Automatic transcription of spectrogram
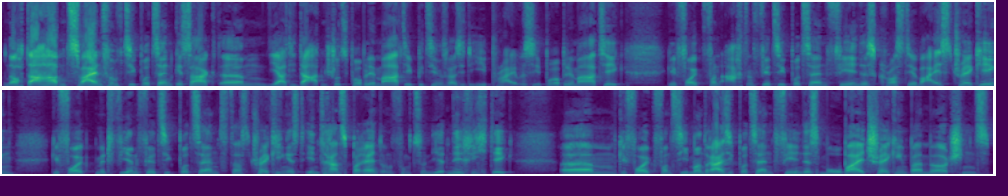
Und auch da haben 52% gesagt, ähm, ja, die Datenschutzproblematik bzw. die E-Privacy-Problematik, gefolgt von 48% fehlendes Cross-Device-Tracking, gefolgt mit 44%, das Tracking ist intransparent und funktioniert nicht richtig, ähm, gefolgt von 37% fehlendes Mobile-Tracking bei Merchants,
